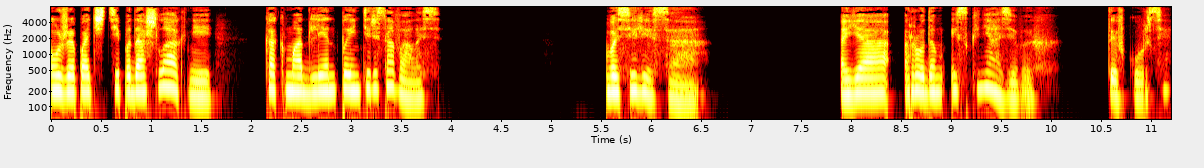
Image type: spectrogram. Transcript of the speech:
Уже почти подошла к ней, как Мадлен поинтересовалась. «Василиса, я родом из Князевых. Ты в курсе?»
